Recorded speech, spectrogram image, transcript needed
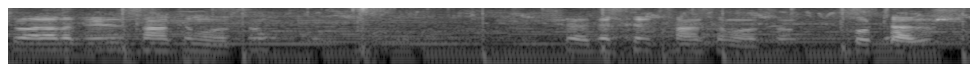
şu aralık 50 santim olsun. Şöyle de 40 santim olsun. Kurtarır.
